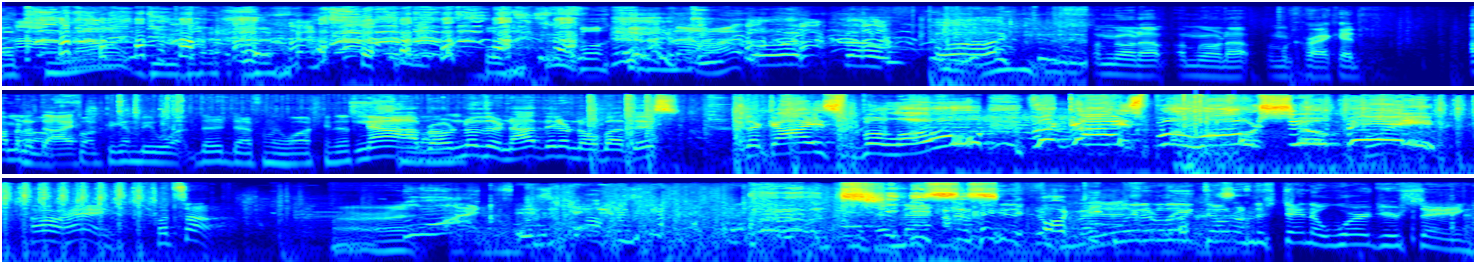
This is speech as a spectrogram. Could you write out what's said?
Let's not do that. let's fucking not. What the fuck? I'm going up. I'm going up. I'm a crackhead. I'm gonna Oh, die. fuck, they're gonna be what? They're definitely watching this. Nah, Hold bro. on. No, they're not. They don't know about this. The guys below? The guys below shoot me! Oh, hey, what's up? All right. Jesus I fucking. literally don't understand a word you're saying.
